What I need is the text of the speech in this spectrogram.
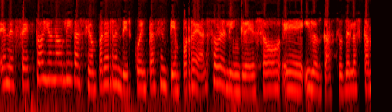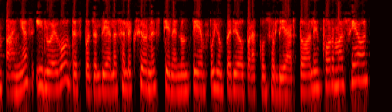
en efecto hay una obligación para rendir cuentas en tiempo real sobre el ingreso eh, y los gastos de las campañas y luego, después del día de las elecciones, tienen un tiempo y un periodo para consolidar toda la información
